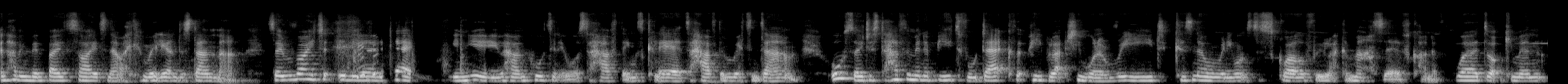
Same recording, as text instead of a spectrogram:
And having been both sides now, I can really understand that. So, right in the early days, we knew how important it was to have things clear, to have them written down. Also, just to have them in a beautiful deck that people actually want to read, because no one really wants to scroll through like a massive kind of Word document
